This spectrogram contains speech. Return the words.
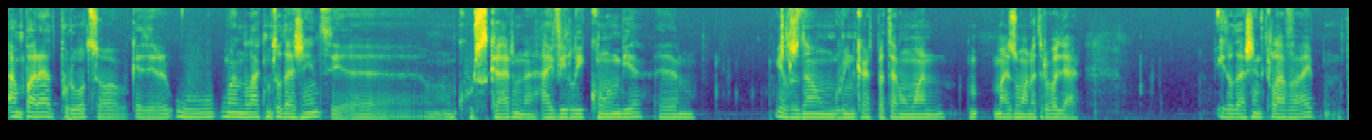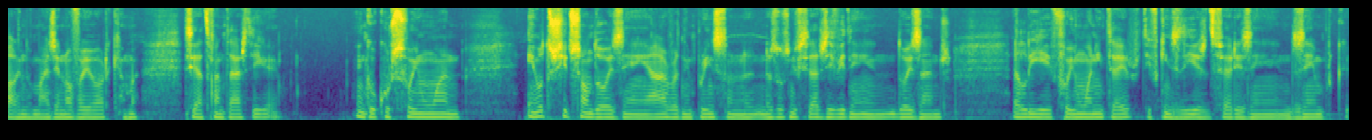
amparado por outros, ou, quer dizer, o, o ano lá como toda a gente, uh, um curso caro na Ivy League Columbia, um, eles dão um green card para estar um ano, mais um ano a trabalhar. E toda a gente que lá vai, para além do mais, em Nova York, é uma cidade fantástica, em que o curso foi um ano. Em outros sítios são dois, em Harvard, em Princeton, nas outras universidades dividem em dois anos. Ali foi um ano inteiro, tive 15 dias de férias em dezembro, que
